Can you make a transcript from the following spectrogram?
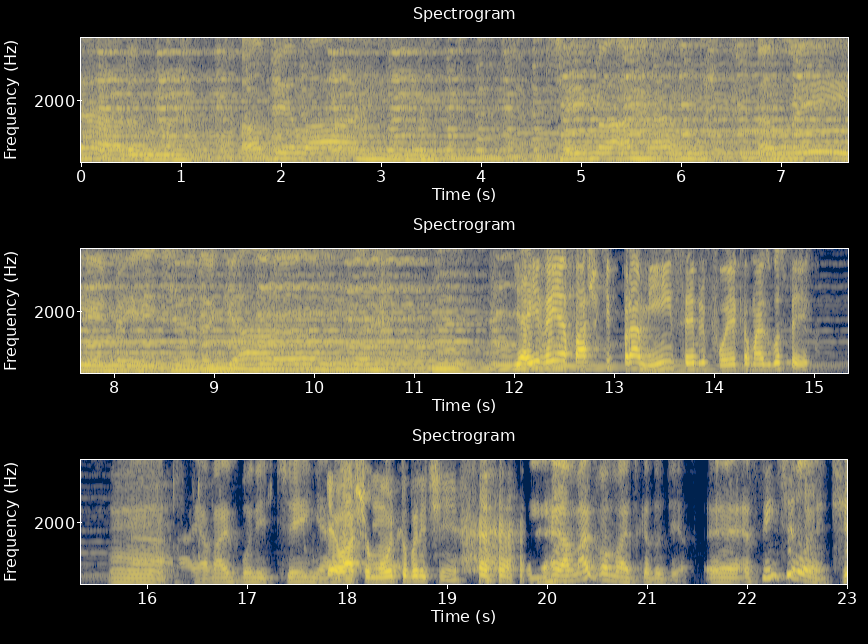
Garden of delight. Take my hand and lead me to the garden. E aí vem a faixa que para mim sempre foi a que eu mais gostei. Hum. Ah, é a mais bonitinha. Eu mais... acho muito bonitinha. É a mais romântica do disco. É, é cintilante.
